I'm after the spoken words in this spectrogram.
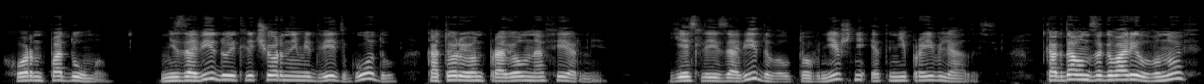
Хорн подумал, не завидует ли черный медведь году, который он провел на ферме. Если и завидовал, то внешне это не проявлялось. Когда он заговорил вновь,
